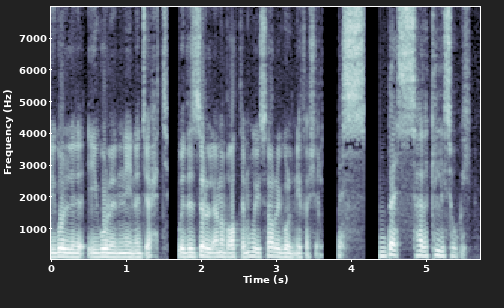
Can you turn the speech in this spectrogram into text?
يقول يقول إني نجحت. وإذا الزر اللي أنا ضغطته ما هو يسار يقول إني فشل. بس. بس هذا كل اللي يسويه.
